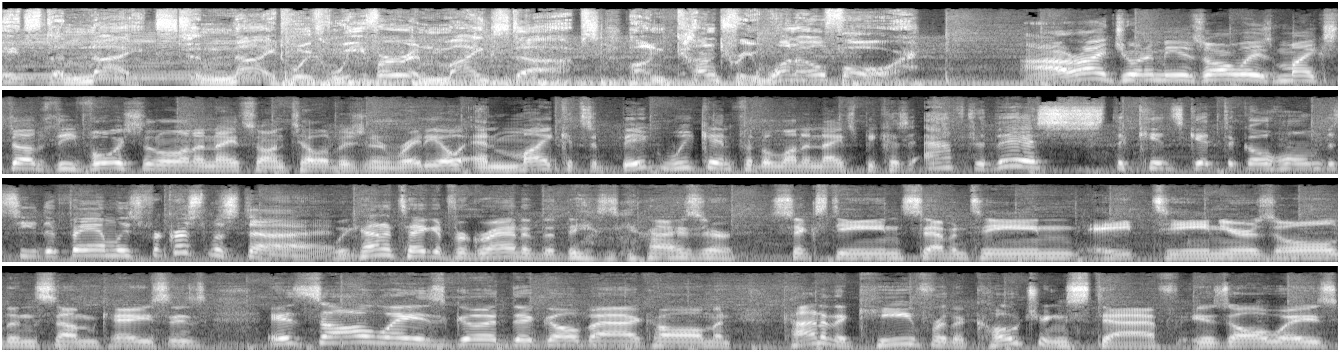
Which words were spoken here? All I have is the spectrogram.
It's the Knights tonight with Weaver and Mike Stubbs on Country 104. All right, joining me as always, Mike Stubbs, the voice of the London Knights on television and radio. And Mike, it's a big weekend for the London Knights because after this, the kids get to go home to see their families for Christmas time. We kind of take it for granted that these guys are 16, 17, 18 years old in some cases. It's always good to go back home. And kind of the key for the coaching staff is always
